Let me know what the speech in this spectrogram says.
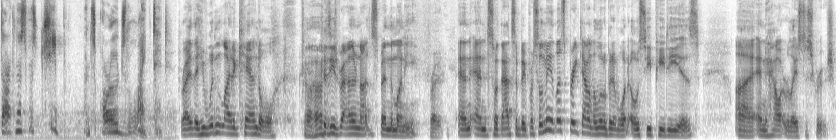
Darkness was cheap, and Scrooge liked it. right? That he wouldn't light a candle uh-huh. because he'd rather not spend the money. Right. And and so that's a big part. So let me let's break down a little bit of what OCPD is uh, and how it relates to Scrooge.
